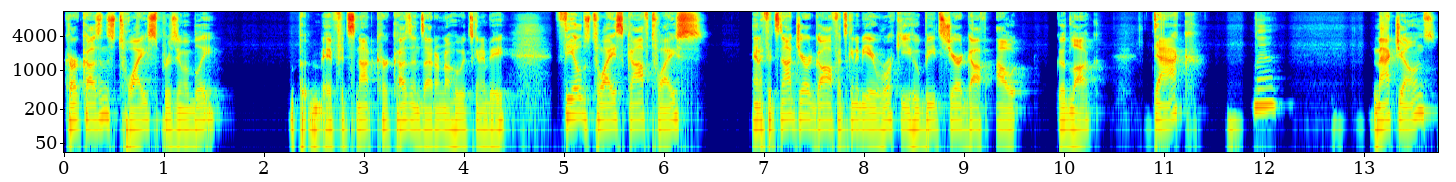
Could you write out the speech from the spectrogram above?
Kirk Cousins twice, presumably. If it's not Kirk Cousins, I don't know who it's going to be. Fields twice, Goff twice. And if it's not Jared Goff, it's going to be a rookie who beats Jared Goff out. Good luck. Dak, eh. Mac Jones,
